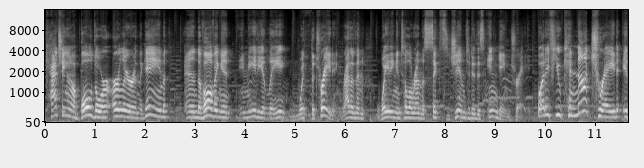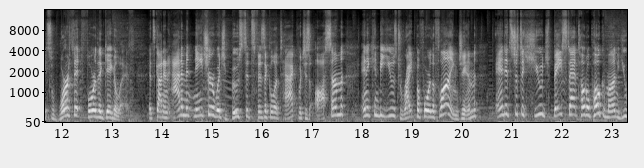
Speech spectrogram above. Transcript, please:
catching a Boldore earlier in the game and evolving it immediately with the trading, rather than waiting until around the sixth gym to do this in-game trade. But if you cannot trade, it's worth it for the Gigalith. It's got an adamant nature which boosts its physical attack, which is awesome, and it can be used right before the flying gym, and it's just a huge base stat total Pokemon you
